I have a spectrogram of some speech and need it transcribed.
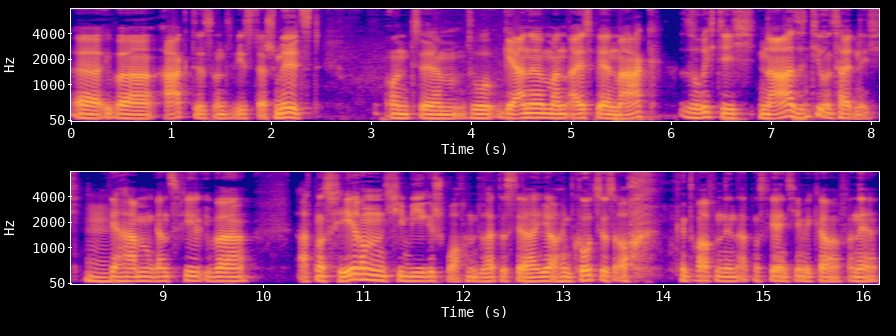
äh, über Arktis und wie es da schmilzt. Und ähm, so gerne man Eisbären mag, so richtig nah sind die uns halt nicht. Mhm. Wir haben ganz viel über Atmosphärenchemie gesprochen. Du hattest ja hier auch im Curtius auch getroffen, den Atmosphärenchemiker von der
